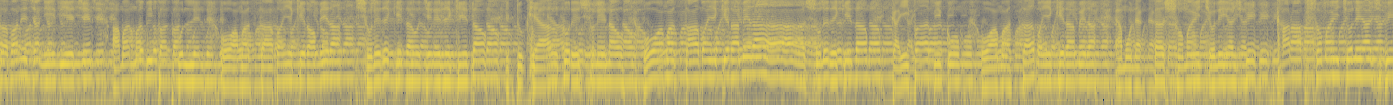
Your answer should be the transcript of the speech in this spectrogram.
জাবানে জানিয়ে দিয়েছেন। আমার নবী পাক বললেন ও আমার সাবায়ে কেরামেরা শুনে রেখে দাও জেনে রেখে দাও একটু খেয়াল করে শুনে নাও ও আমার সাবায়ে কেরামেরা শুনে রেখে দাও কাইফা বিকুম ও আমার সাবায়ে কেরামেরা এমন একটা সময় চলে আসবে খারাপ সময় চলে আসবে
